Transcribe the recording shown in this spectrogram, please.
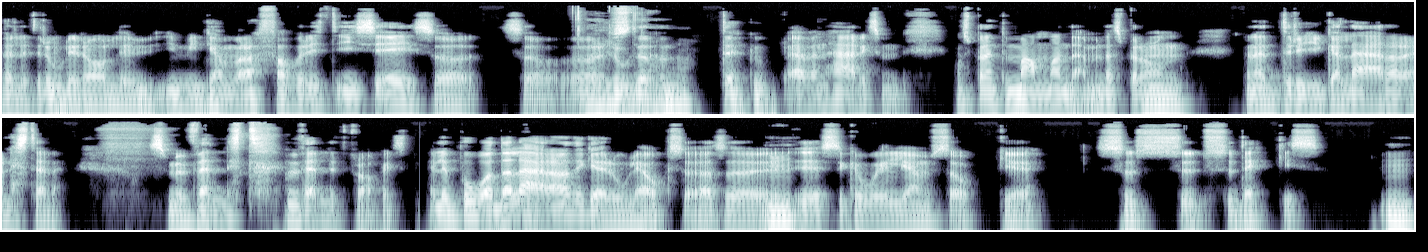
väldigt rolig roll i, i min gamla favorit ECA så, så var det roligt att hon dök upp även här liksom. Hon spelar inte mamman där, men där spelar hon den här dryga läraren istället. Som är väldigt, väldigt bra faktiskt. Eller båda lärarna tycker jag är roliga också. Alltså Mm. Jessica Williams och eh, Su- Su- Sudeikis. Mm.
